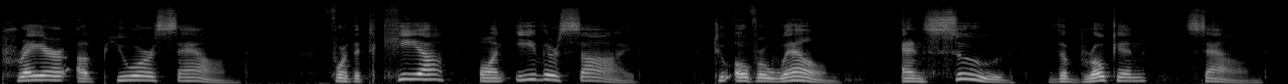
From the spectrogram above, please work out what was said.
prayer of pure sound for the tekiah on either side to overwhelm and soothe the broken sound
